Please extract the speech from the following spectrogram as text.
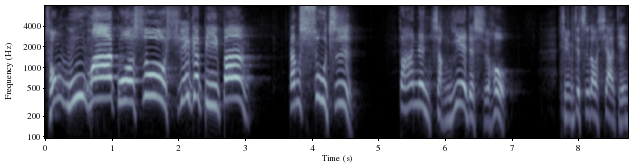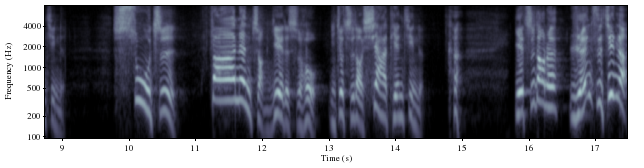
从无花果树学个比方，当树枝发嫩长叶的时候，你们就知道夏天近了。树枝发嫩长叶的时候，你就知道夏天近了。也知道呢，人子近了，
